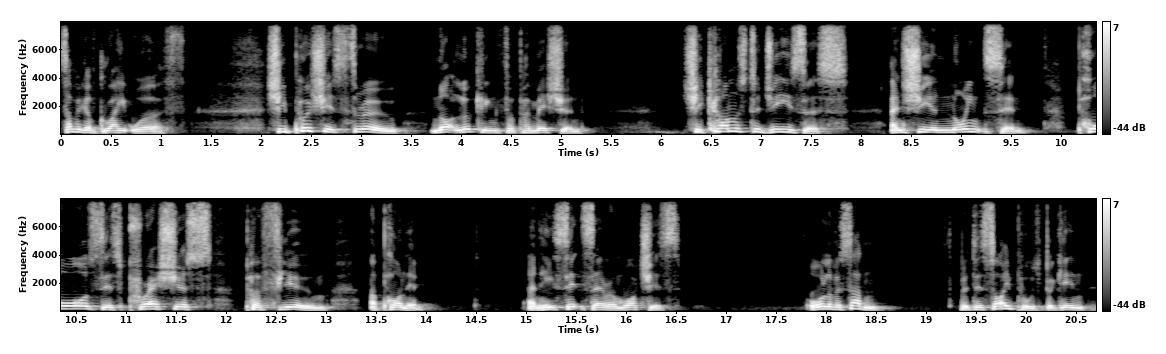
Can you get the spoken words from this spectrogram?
something of great worth. She pushes through, not looking for permission. She comes to Jesus and she anoints him, pours this precious perfume upon him. And he sits there and watches. All of a sudden, the disciples begin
